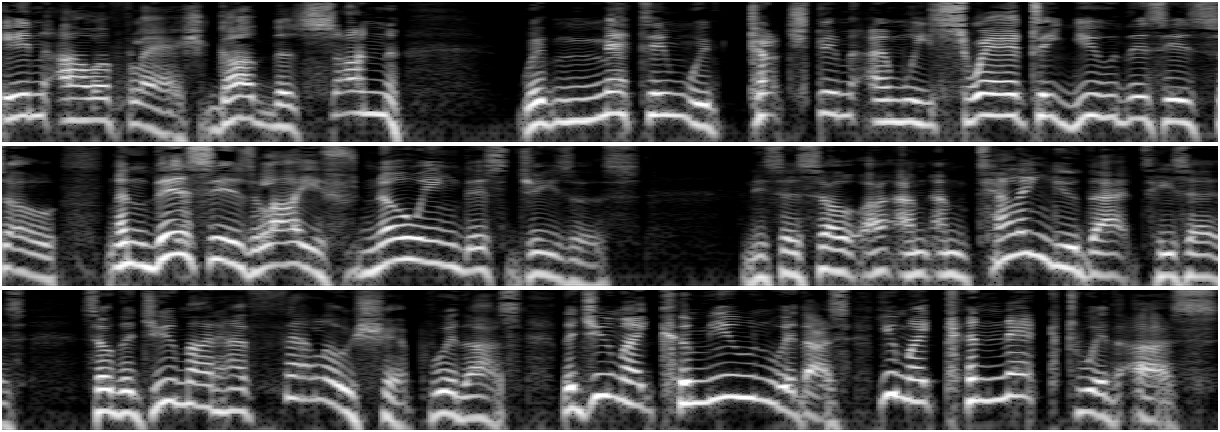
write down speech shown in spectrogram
in our flesh, God the Son. We've met him, we've touched him and we swear to you this is so. And this is life, knowing this Jesus. And he says, so I'm, I'm telling you that, he says, so that you might have fellowship with us, that you might commune with us, you might connect with us.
